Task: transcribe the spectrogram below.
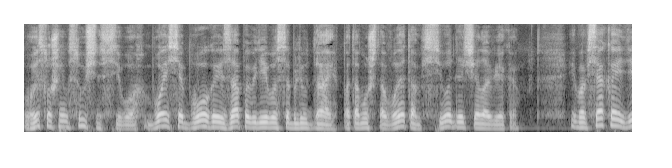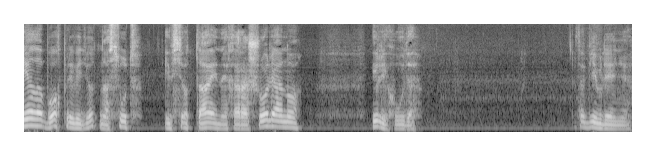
Выслушаем сущность всего. Бойся Бога и заповеди Его соблюдай, потому что в этом все для человека. Ибо всякое дело Бог приведет на суд, и все тайное, хорошо ли оно или худо. Это объявление.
